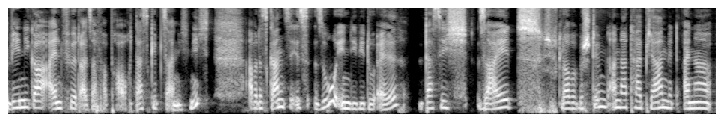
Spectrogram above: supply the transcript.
weniger einführt, als er verbraucht. Das gibt's eigentlich nicht. Aber das Ganze ist so individuell, dass ich seit, ich glaube, bestimmt anderthalb Jahren mit einer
